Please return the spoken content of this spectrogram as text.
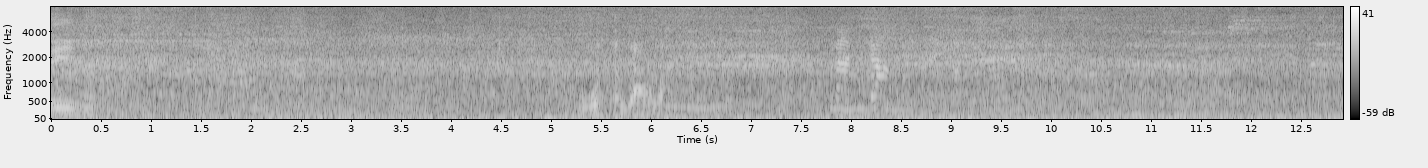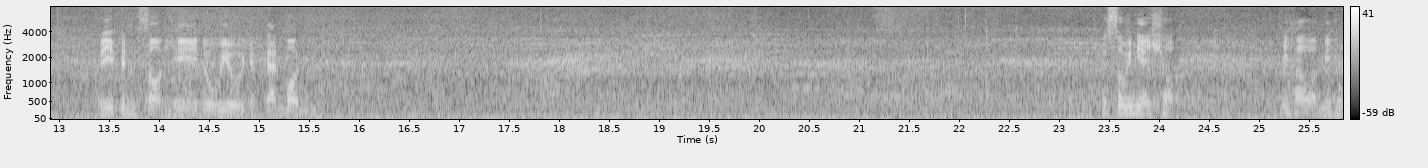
ลี่โอ้โหแถวยาววะร้านดังอีกแล้ว อั นี่เป็นโซนที่ดูวิวจากด้านบน เป็นสวิเนียช็อปไม่เข้าอะ มีแค่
